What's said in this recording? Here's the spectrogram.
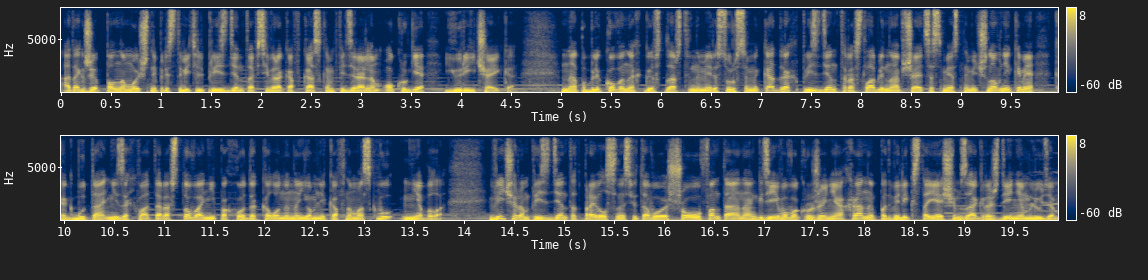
а также полномочный представитель президента в Северокавказском федеральном округе Юрий Чайка. На опубликованных государственными ресурсами кадрах президент расслабленно общается с местными чиновниками, как будто ни захвата Ростова, ни похода колонны наемников на Москву не было. Вечером президент отправился на световое шоу «Фонтана», где его в окружении охраны подвели к стоящим за ограждением людям.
